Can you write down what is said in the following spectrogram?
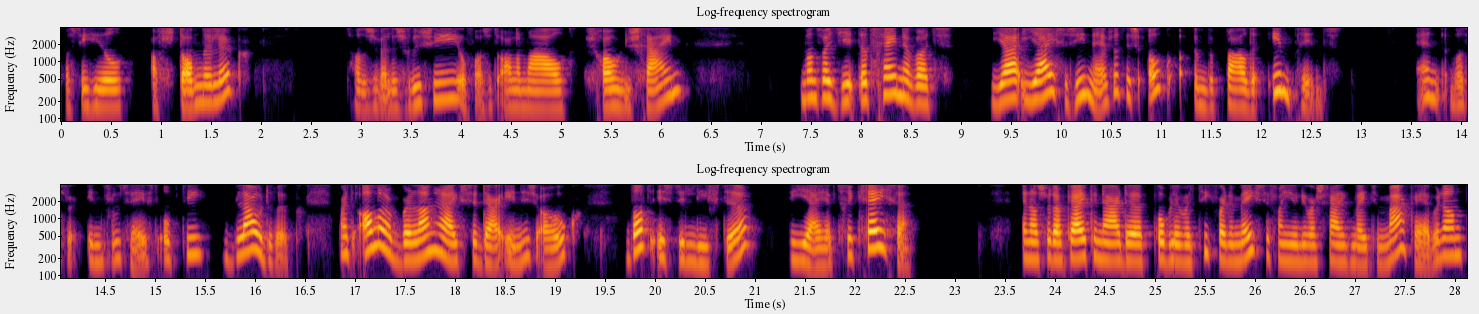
Was die heel afstandelijk? Hadden ze wel eens ruzie of was het allemaal schone schijn? Want wat je, datgene wat jij gezien hebt, dat is ook een bepaalde imprint. En wat weer invloed heeft op die blauwdruk. Maar het allerbelangrijkste daarin is ook wat is de liefde die jij hebt gekregen? En als we dan kijken naar de problematiek waar de meeste van jullie waarschijnlijk mee te maken hebben, dan,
